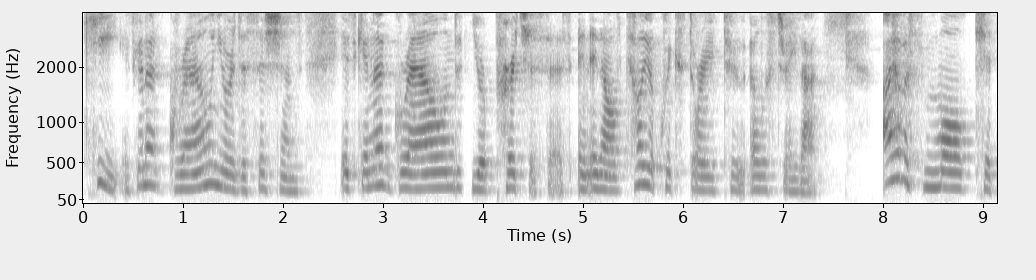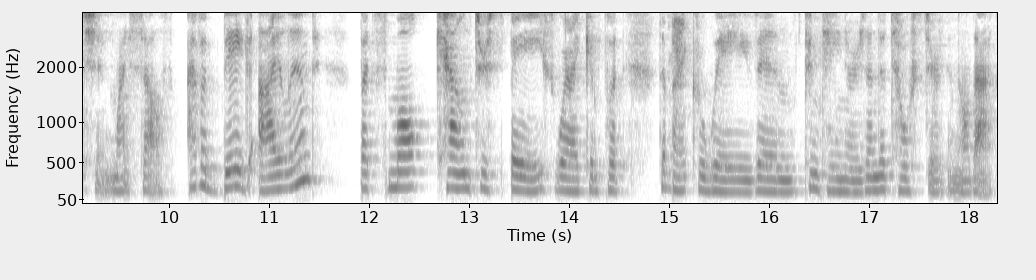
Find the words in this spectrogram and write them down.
key. It's going to ground your decisions. It's going to ground your purchases. And, and I'll tell you a quick story to illustrate that. I have a small kitchen myself. I have a big island, but small counter space where I can put the microwave and containers and the toaster and all that.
